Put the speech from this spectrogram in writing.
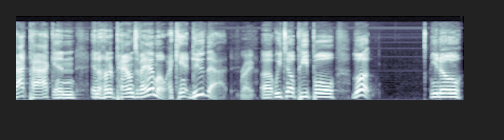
backpack and and hundred pounds of ammo. I can't do that." Right. Uh, we tell people, "Look, you know,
